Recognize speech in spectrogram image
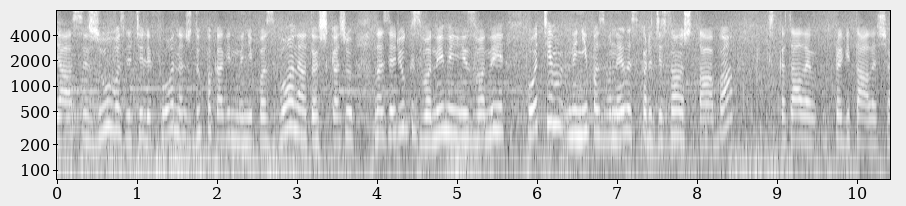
Я сижу возле телефона, жду, поки він мені позвонить. Тож кажу, Лазарюк, дзвони мені, дзвони. Потім мені позвонили з координаційного штабу. Сказали, привітали, що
